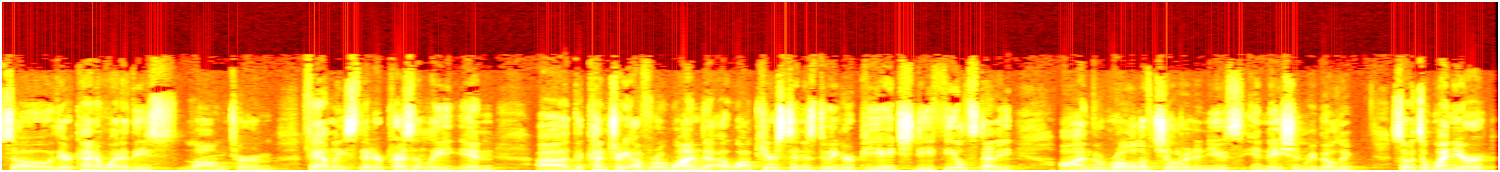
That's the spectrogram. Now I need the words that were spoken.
So they're kind of one of these long term families that are presently in uh, the country of Rwanda, while Kirsten is doing her PhD field study on the role of children and youth in nation rebuilding. So it's a one year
